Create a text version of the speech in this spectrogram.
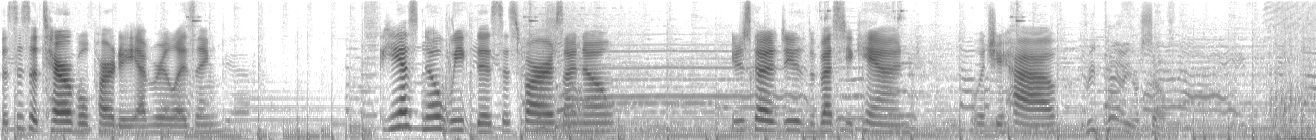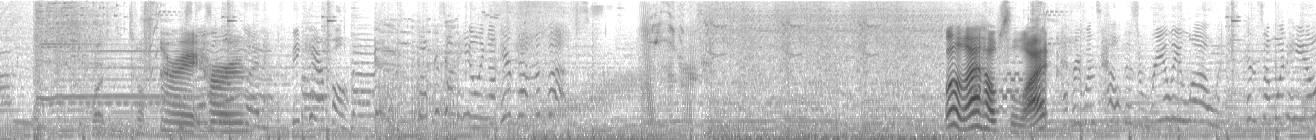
This is a terrible party, I'm realizing. He has no weakness as far as I know. You just gotta do the best you can, with what you have. Prepare yourself. Alright, This Well, that helps a lot. Everyone's health is really low. Can someone heal?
